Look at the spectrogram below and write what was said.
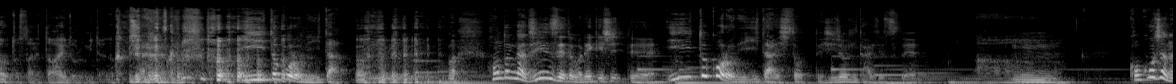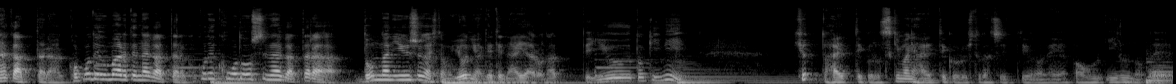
カウトされたアイドルみたいな感じじゃないですか。いいところにいたっていう、まあ、本当にな人生とか歴史っていいところにいたい人って非常に大切で、うん、ここじゃなかったらここで生まれてなかったらここで行動してなかったらどんなに優秀な人も世には出てないだろうなっていう時にヒュッと入ってくる隙間に入ってくる人たちっていうのはねやっぱいるので、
